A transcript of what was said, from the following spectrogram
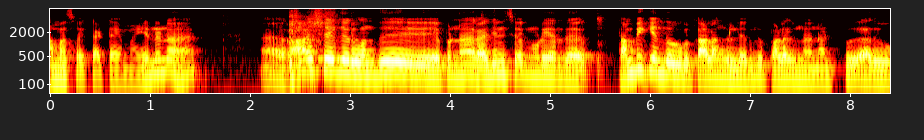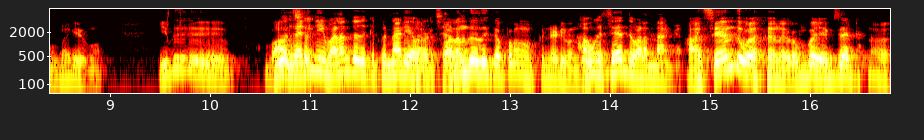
ஆமாம் சார் கட்டாயமாக என்னென்னா ராஜசேகர் வந்து எப்படின்னா ரஜினி சார்னுடைய அந்த தம்பிக்கு அந்த ஒரு காலங்கள்ல இருந்து பழகுன நட்பு அது ஒரு மாதிரி இருக்கும். இது ரஜினி வளர்ந்ததுக்கு பின்னாடி அவரோட. வளர்ந்ததுக்கு அப்புறம் பின்னாடி வந்து அவங்க சேர்ந்து வளர்ந்தாங்க. சேர்ந்து ரொம்ப எக்ஸாக்டான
